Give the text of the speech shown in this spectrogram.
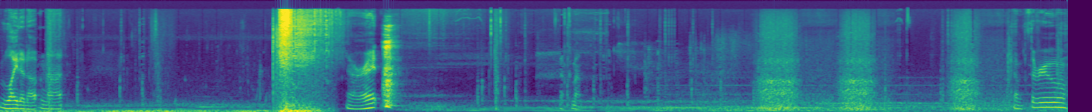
light it lighted up, not... Alright. Oh, come on. Jump through.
